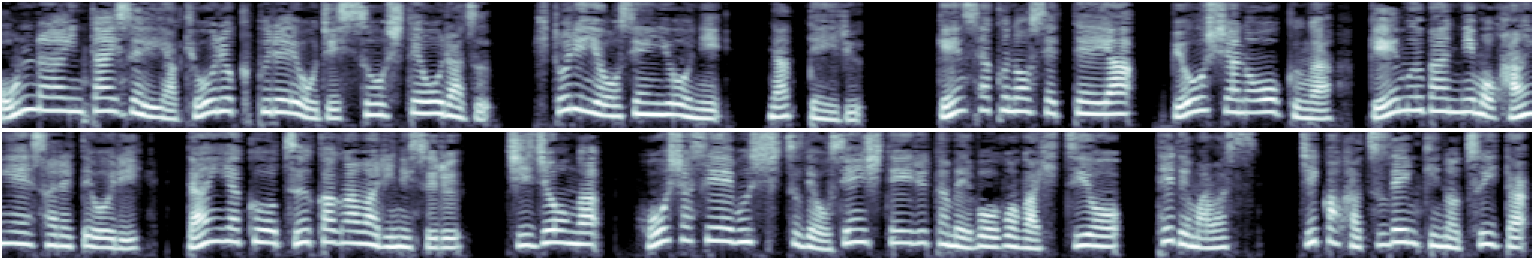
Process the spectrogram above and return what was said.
オンライン体制や協力プレイを実装しておらず、一人用専用になっている。原作の設定や描写の多くがゲーム版にも反映されており、弾薬を通過代わりにする地上が放射性物質で汚染しているため防護が必要、手で回す、自家発電機のついた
